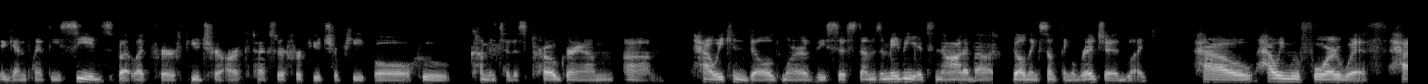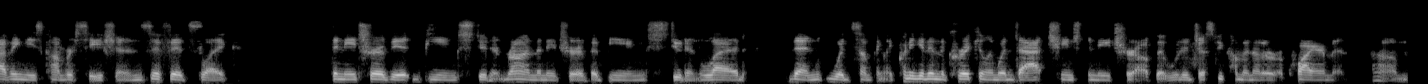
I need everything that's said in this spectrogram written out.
again plant these seeds but like for future architects or for future people who come into this program um, how we can build more of these systems. And maybe it's not about building something rigid like how how we move forward with having these conversations if it's like the nature of it being student run the nature of it being student led then would something like putting it in the curriculum would that change the nature of it? Would it just become another requirement? Um,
